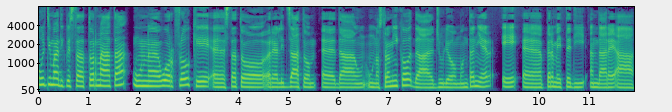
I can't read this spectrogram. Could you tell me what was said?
ultima di questa tornata, un workflow che è stato realizzato eh, da un, un, nostro amico, da Giulio Montagnier, e eh, permette di andare a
